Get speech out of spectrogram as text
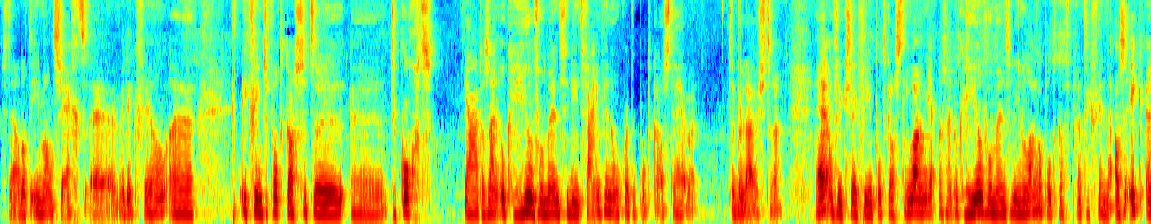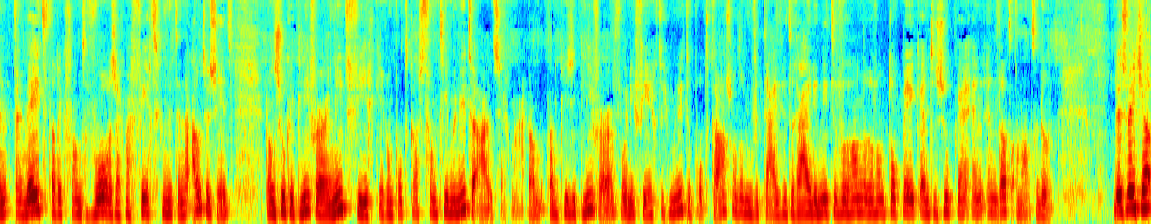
Stel dat iemand zegt, uh, weet ik veel, uh, ik vind je podcasten te, uh, te kort. Ja, er zijn ook heel veel mensen die het fijn vinden om korte podcast te hebben, te beluisteren. Of ik zeg, je podcast te lang? Ja, er zijn ook heel veel mensen die een lange podcast prettig vinden. Als ik een, weet dat ik van tevoren zeg maar 40 minuten in de auto zit, dan zoek ik liever niet vier keer een podcast van 10 minuten uit, zeg maar. Dan, dan kies ik liever voor die 40 minuten podcast, want dan hoef ik tijd het rijden niet te veranderen van topic en te zoeken en, en dat allemaal te doen. Dus weet je,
